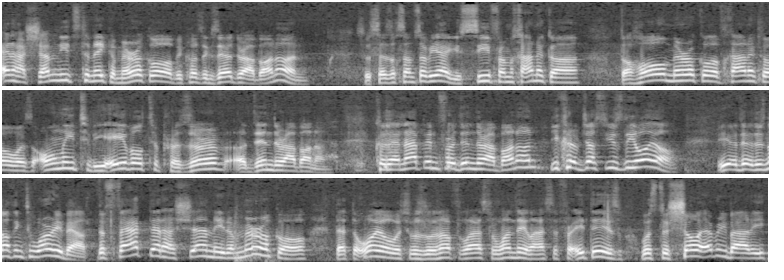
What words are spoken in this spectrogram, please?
And Hashem needs to make a miracle because Gzer Drabanan. So says Chassam Sofer, yeah, you see from Hanukkah, the whole miracle of Hanukkah was only to be able to preserve a din derabanan. Could it not been for din derabanan, you could have just used the oil. You- there- there's nothing to worry about. The fact that Hashem made a miracle that the oil, which was enough to last for one day, lasted for eight days, was to show everybody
